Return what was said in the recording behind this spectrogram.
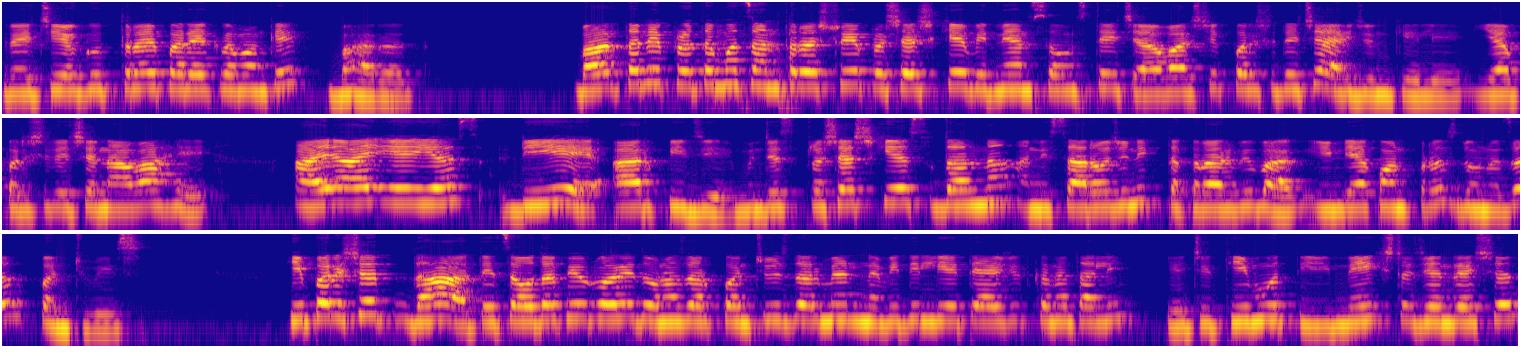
तर याची योग्य उत्तर आहे पर्याय क्रमांक एक भारत. भारताने प्रथमच आंतरराष्ट्रीय प्रशासकीय विज्ञान संस्थेच्या वार्षिक परिषदेचे आयोजन केले. या परिषदेचे नाव आहे I I A S D A R P जे म्हणजेच प्रशासकीय सुधारणा आणि सार्वजनिक तक्रार विभाग इंडिया कॉन्फरन्स दोन हजार पंचवीस. ही परिषद दहा ते चौदा फेब्रुवारी दोन हजार पंचवीस दरम्यान नवी दिल्ली येथे आयोजित करण्यात आली. याची थीम होती next generation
